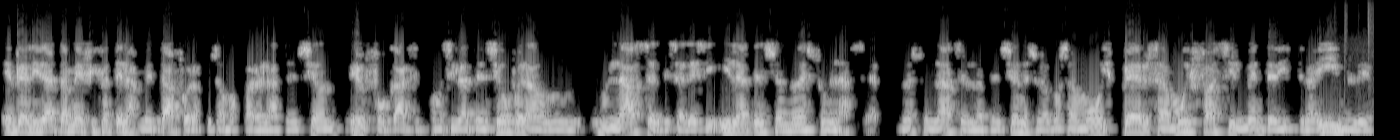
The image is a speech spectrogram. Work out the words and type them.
En realidad también fíjate las metáforas que usamos para la atención, enfocarse, como si la atención fuera un, láser que sale así. Y la atención no es un láser, no es un láser, la atención es una cosa muy dispersa, muy fácilmente distraíble.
